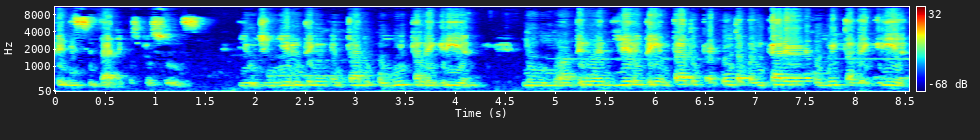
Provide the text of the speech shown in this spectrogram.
felicidade com as pessoas. E o dinheiro tem entrado com muita alegria. O dinheiro tem entrado para a conta bancária com muita alegria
